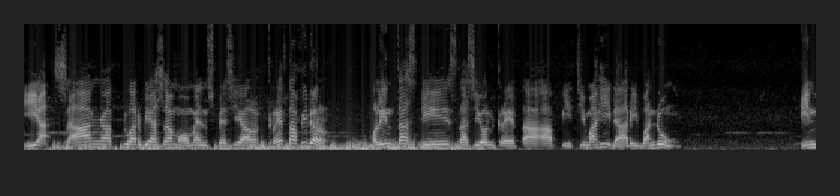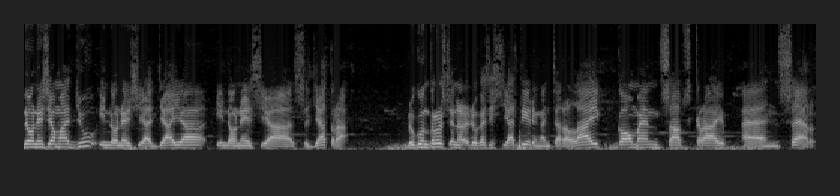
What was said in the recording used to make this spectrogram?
Iya, sangat luar biasa momen spesial kereta feeder melintas di stasiun kereta api Cimahi dari Bandung. Indonesia maju, Indonesia jaya, Indonesia sejahtera. Dukung terus channel Edukasi Sejati dengan cara like, comment, subscribe, and share.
